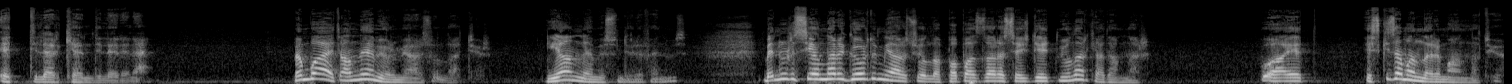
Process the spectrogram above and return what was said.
ettiler kendilerine. Ben bu ayeti anlayamıyorum ya Resulullah diyor. Niye anlayamıyorsun diyor Efendimiz. Ben Hristiyanları gördüm ya Resulullah. Papazlara secde etmiyorlar ki adamlar. Bu ayet eski zamanları mı anlatıyor?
